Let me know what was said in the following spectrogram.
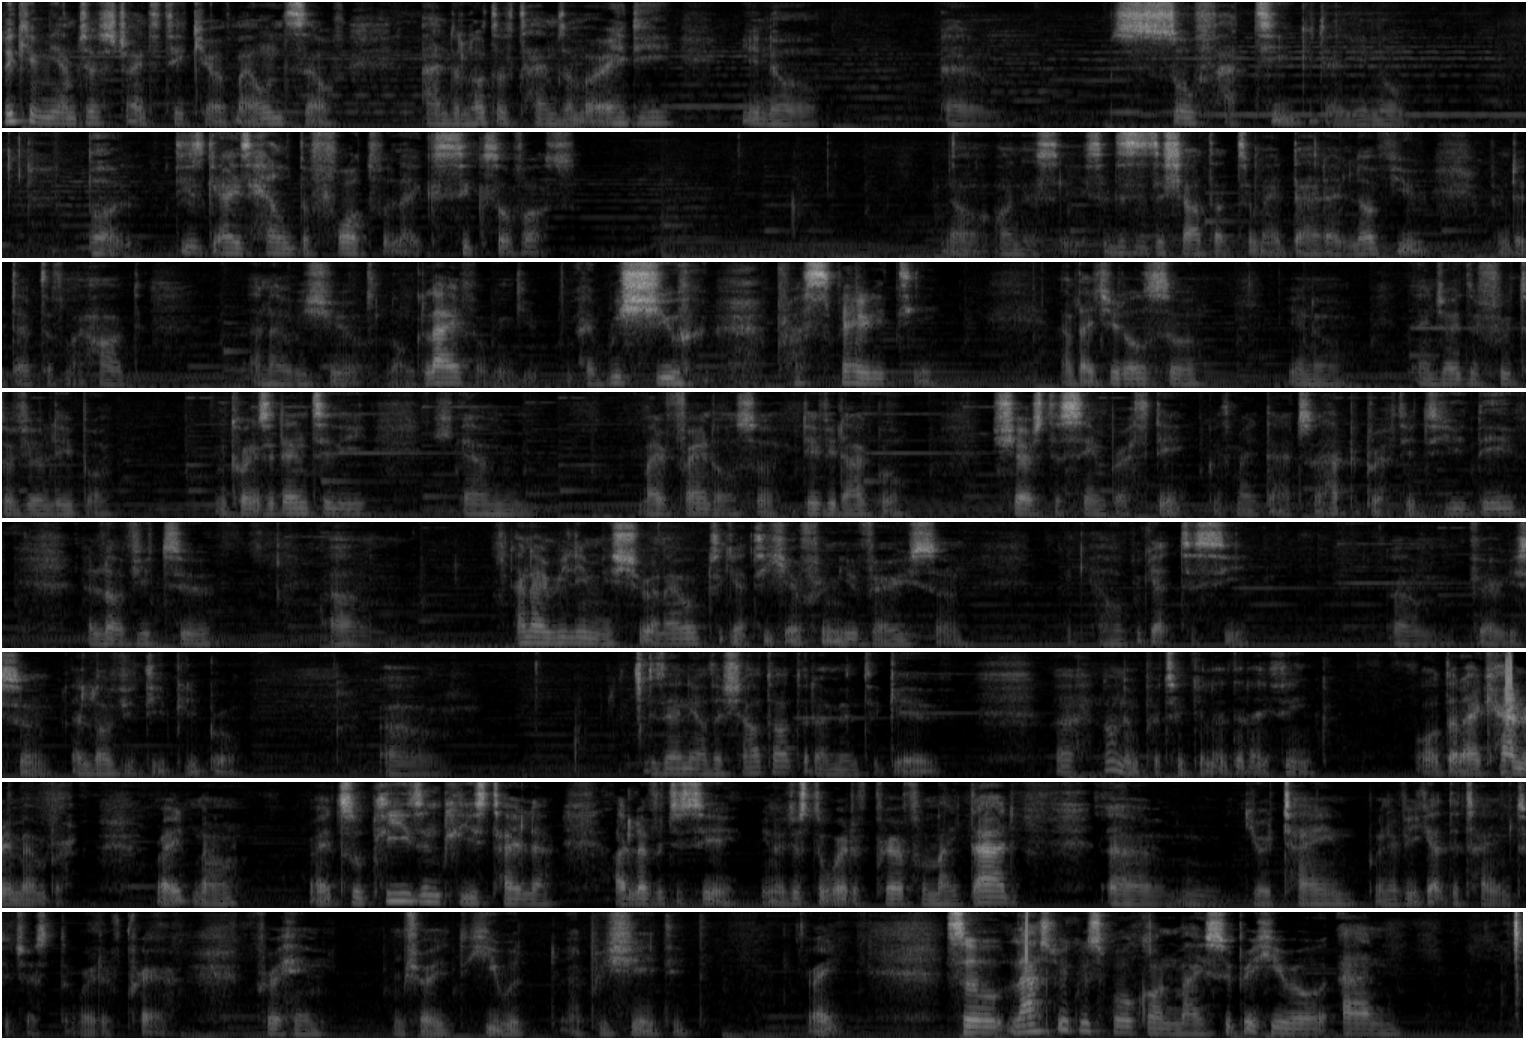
Look at me, I'm just trying to take care of my own self, and a lot of times I'm already, you know, um, so fatigued, and you know, but these guys held the fort for like six of us. No, honestly. So, this is a shout out to my dad. I love you from the depth of my heart and I wish you long life. I wish you prosperity, and that you'd also, you know, enjoy the fruit of your labor. And coincidentally, um, my friend also, David Agbo, shares the same birthday with my dad. So happy birthday to you, Dave. I love you too. Um, and I really miss you, and I hope to get to hear from you very soon. I hope we get to see um, very soon. I love you deeply, bro. Um, is there any other shout out that I meant to give? Uh, none in particular that I think or that I can remember right now. Right, so please and please, Tyler, I'd love you to say, you know, just a word of prayer for my dad. Um, your time, whenever you get the time, to just a word of prayer for him. I'm sure he would appreciate it right? So last week we spoke on my superhero and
